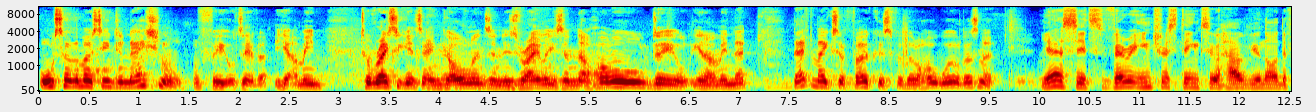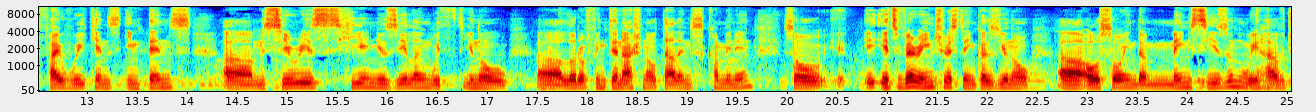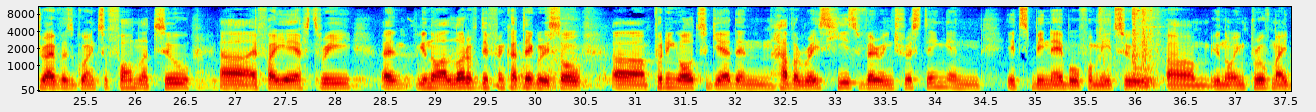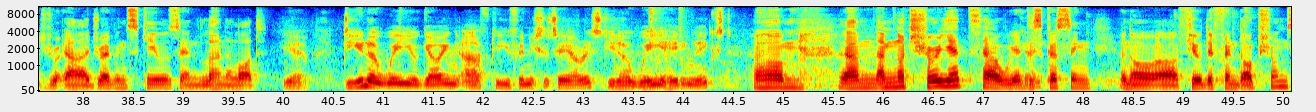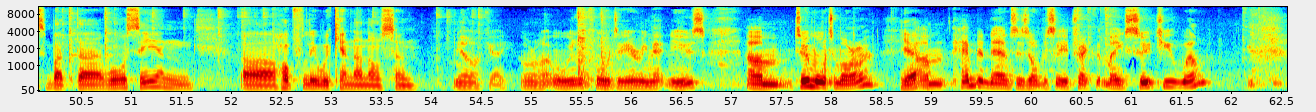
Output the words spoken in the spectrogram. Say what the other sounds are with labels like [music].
Also, the most international of fields ever. Yeah, I mean, to race against Angolans and Israelis and the whole deal. You know, I mean that that makes a focus for the whole world, doesn't it? Yes, it's very interesting to have you know the five weekends intense um, series here in New Zealand with you know uh, a lot of international talents coming in. So it, it's very interesting because you know uh, also in the main season we have drivers going to Formula Two, uh, FIA F3, and you know a lot of different categories. So uh, putting all together and have a race here is very interesting, and it's been able for me to um, you know improve my uh, driving skills and learn a lot. Yeah. Do you know where you're going after you finish the TRS? Do you know where you're heading next? Um, um, I'm not sure yet. Uh, we are discussing, you know, a few different options, but uh, we will see, and uh, hopefully we can announce soon. Yeah. Okay. All right. Well, we look forward to hearing that news. Um, two more tomorrow. Yeah. Um, Hampton Downs is obviously a track that may suit you well.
